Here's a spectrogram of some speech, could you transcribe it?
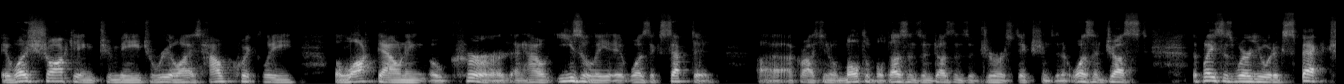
it was shocking to me to realize how quickly the lockdowning occurred and how easily it was accepted uh, across you know multiple dozens and dozens of jurisdictions. And it wasn't just the places where you would expect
